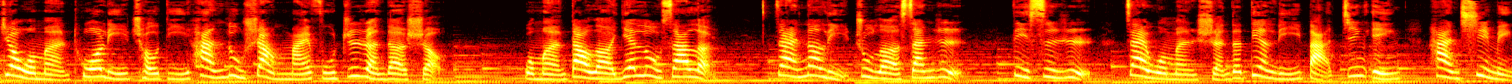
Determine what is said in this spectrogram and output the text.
救我们脱离仇敌和路上埋伏之人的手。我们到了耶路撒冷，在那里住了三日。第四日，在我们神的殿里，把金银和器皿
